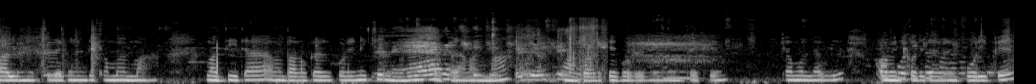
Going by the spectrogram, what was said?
পালন হচ্ছে, দেখুন এদিকে আমার মা। আমার দিদা আমার বাবাকে করে নিচ্ছে নিয়ে তারপর আমার মা। আমার বরকে করে নিয়ে দেখে কেমন লাগল। কমেন্ট করে জানাবেন গরিবের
